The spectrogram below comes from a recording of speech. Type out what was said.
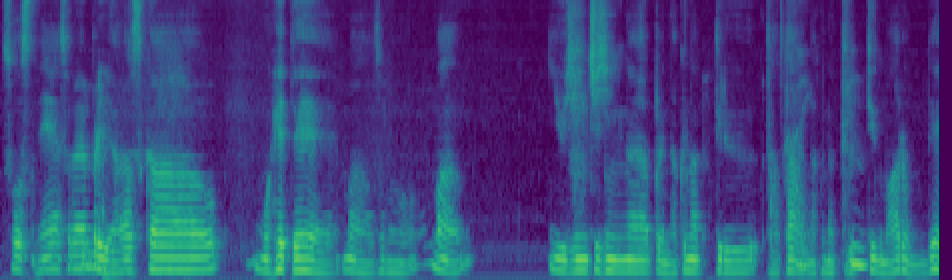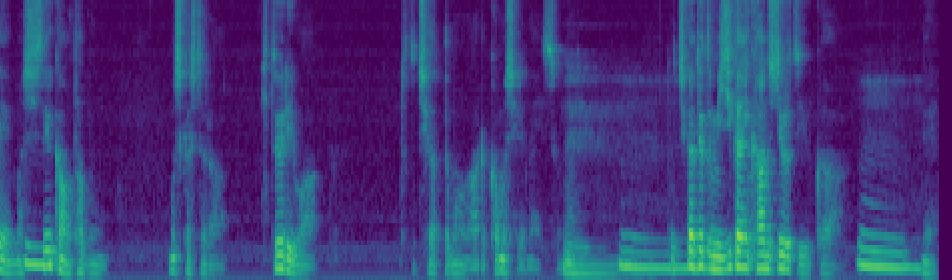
そうですね。それはやっぱりアラスカも経て、まあその、まあ、友人知人がやっぱり亡くなってる、多々はい。亡くなってるっていうのもあるんで、まあ死生観は多分、もしかしたら人よりはちょっと違ったものがあるかもしれないですよね。うん。どっちかというと身近に感じてるというか、うん。ね。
